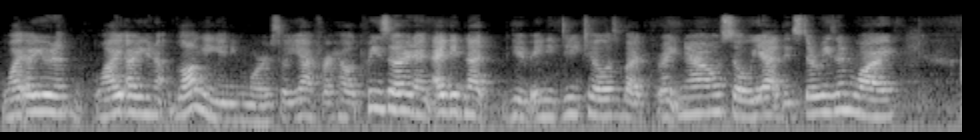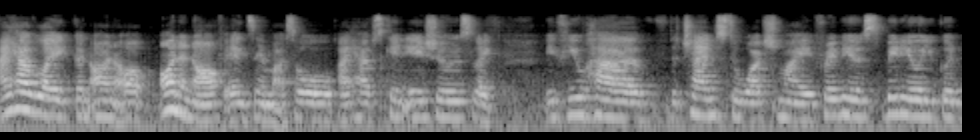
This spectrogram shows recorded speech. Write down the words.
why are you not why are you not blogging anymore? So yeah for health reason and I did not give any details but right now so yeah this is the reason why I have like an on off, on and off eczema. So I have skin issues like if you have the chance to watch my previous video you could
